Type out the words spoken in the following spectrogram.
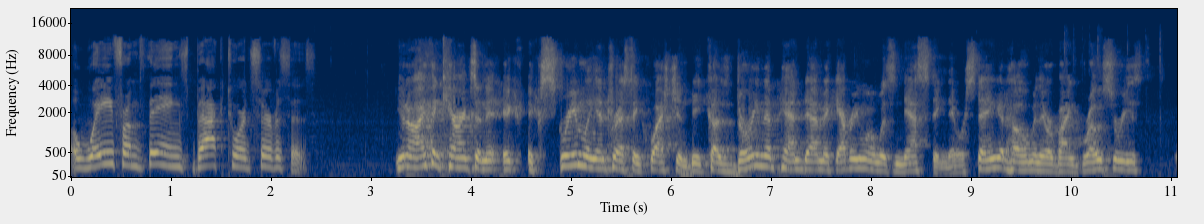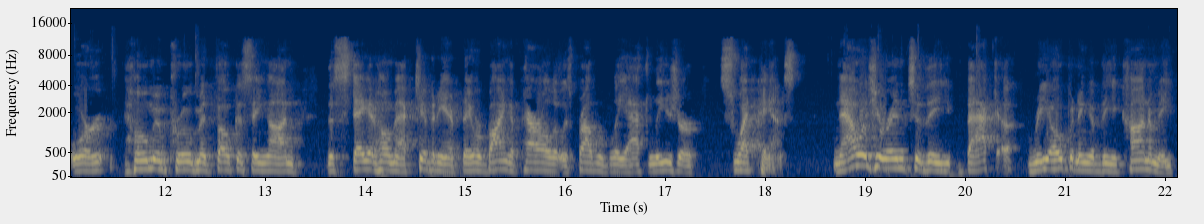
away from things back towards services? You know, I think Karen's an extremely interesting question because during the pandemic, everyone was nesting. They were staying at home and they were buying groceries or home improvement, focusing on the stay at home activity. And if they were buying apparel, it was probably athleisure sweatpants. Now, as you're into the back uh, reopening of the economy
